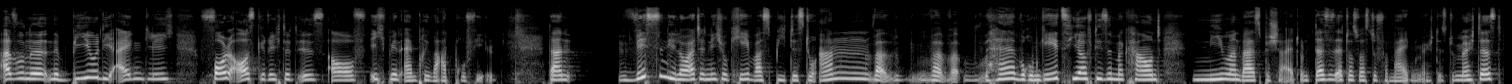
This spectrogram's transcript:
Also eine, eine Bio, die eigentlich voll ausgerichtet ist auf ich bin ein Privatprofil. Dann wissen die Leute nicht, okay, was bietest du an, hä, worum geht's hier auf diesem Account? Niemand weiß Bescheid. Und das ist etwas, was du vermeiden möchtest. Du möchtest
